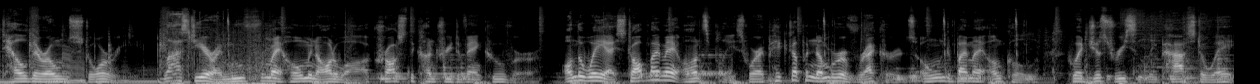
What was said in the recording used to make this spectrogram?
tell their own story. Last year, I moved from my home in Ottawa across the country to Vancouver. On the way, I stopped by my aunt's place where I picked up a number of records owned by my uncle, who had just recently passed away.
